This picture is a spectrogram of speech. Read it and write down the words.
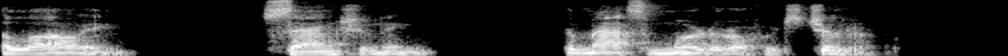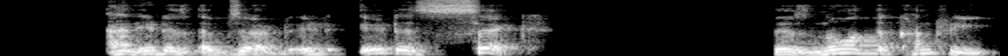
allowing, sanctioning the mass murder of its children. And it is absurd. It, it is sick. There's no other country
